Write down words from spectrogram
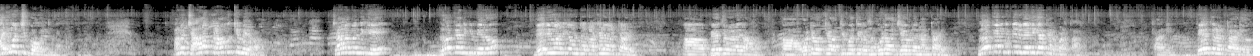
అది మర్చిపోవద్దు. మనం. చాలా ప్రాముఖ్యమైన వాళ్ళం చాలామందికి లోకానికి మీరు వేరేవారిగా ఉంటారు అక్కడే అంటాడు. ఆ, పేతురు ఆ, ఒకటో వచ్చే తిమోతి రోజు మూడో అధ్యాయంలో అంటాడు. లోకానికి మీరు వేరుగా కనపడతారు. కానీ పేతురు అంటాడు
